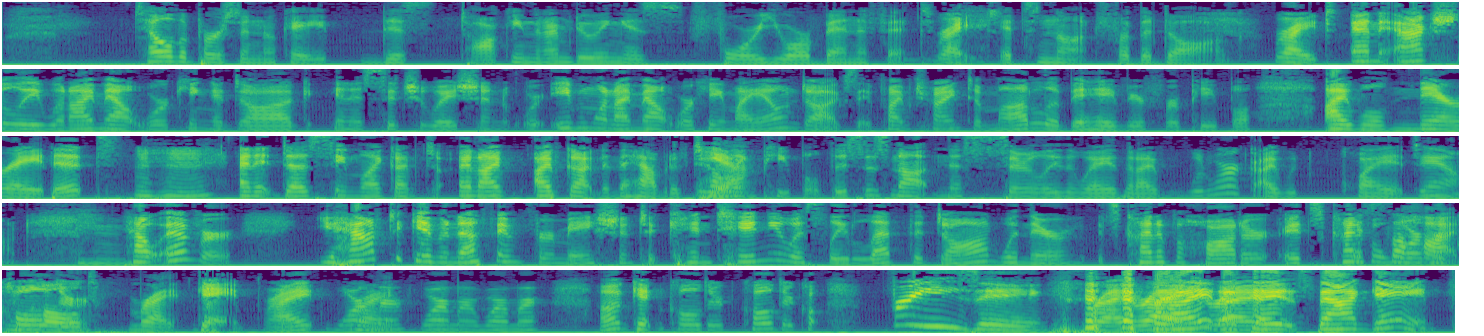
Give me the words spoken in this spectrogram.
tell the person, okay, this talking that I'm doing is for your benefit. Right. It's not for the dog. Right. And actually, when I'm out working a dog in a situation, or even when I'm out working my own dogs, if I'm trying to model a behavior for people, I will narrate it. Mm-hmm. And it does seem like I'm, t- and I've, I've gotten in the habit of telling Yeah. people this is not necessarily the way that I would work. I would quiet down. Mm-hmm. However, you have to give enough information to continuously let the dog, when they're, it's kind of a hotter, it's kind It's of a warmer, hot colder cold. Right. game, right? Warmer, Right. warmer, warmer. Oh, getting colder, colder, cold. Freezing. Right, right, right. Okay, it's that game.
